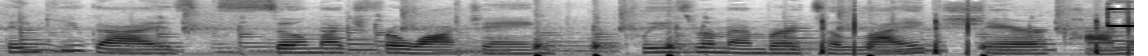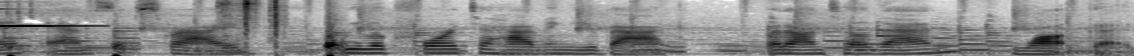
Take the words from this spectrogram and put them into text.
Thank you guys so much for watching. Please remember to like, share, comment, and subscribe. We look forward to having you back. But until then, walk good.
